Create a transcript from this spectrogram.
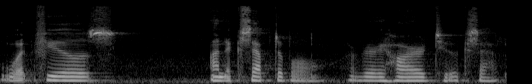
What feels unacceptable or very hard to accept?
